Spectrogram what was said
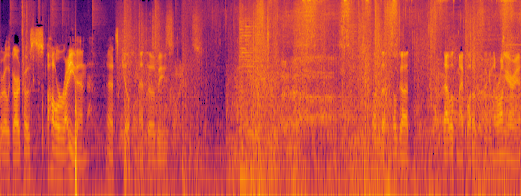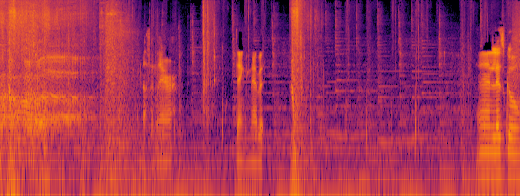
Destroy all the guard posts. Alrighty then. Let's kill some SOBs. What the? Oh god. That was my fault. I was clicking the wrong area. Nothing there. Dang nabbit. And let's go.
